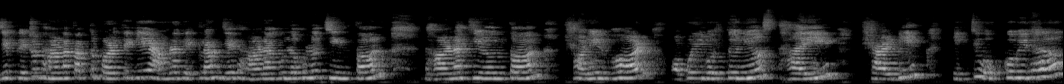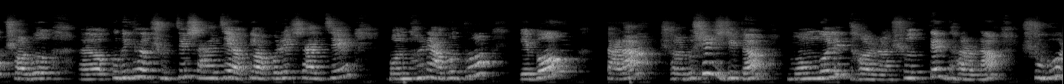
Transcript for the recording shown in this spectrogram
যে প্লেটো ধারণা তত্ত্ব পড়াতে গিয়ে আমরা দেখলাম যে ধারণাগুলো হলো চিন্তন, ধারণা চিরন্তন, স্বনির্ভর, অপরিবর্তনীয়, স্থায়ী, সার্বিক, একটি ঐক্যবিধায়ক, সর্ব ঐক্যবিধায়ক সূত্রের সাহায্যে, একে অপরের সাহায্যে বন্ধনে আবদ্ধ এবং তারা সর্বশেষ যেটা মঙ্গলের ধারণা, সত্যের ধারণা, শুভর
